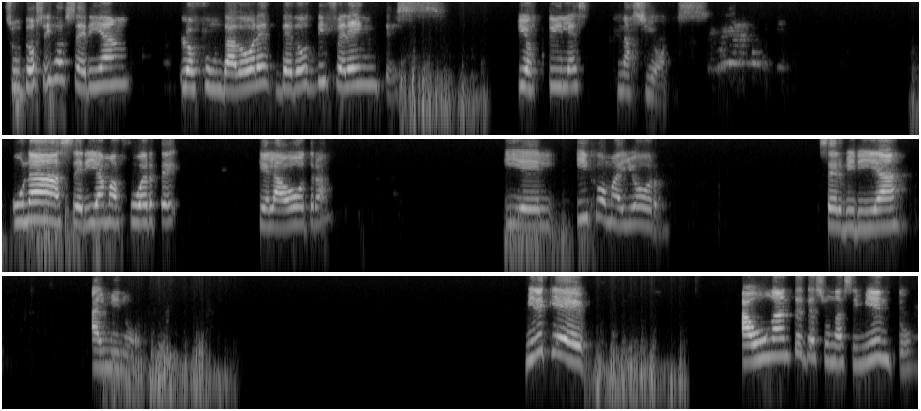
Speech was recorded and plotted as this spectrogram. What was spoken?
Sus dos hijos serían los fundadores de dos diferentes y hostiles naciones. Una sería más fuerte que la otra y el hijo mayor serviría al menor. Mire que aún antes de su nacimiento,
